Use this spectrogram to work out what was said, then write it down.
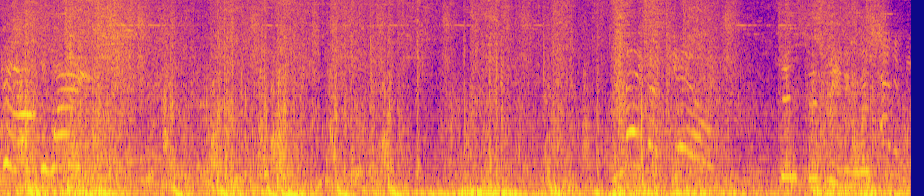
Get out of the way! Mega kill! Since this is meaningless. Enemy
